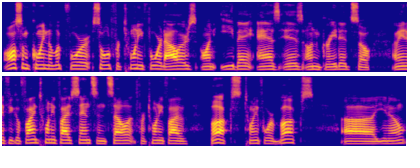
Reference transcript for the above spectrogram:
awesome coin to look for. Sold for $24 on eBay as is, ungraded. So, I mean, if you could find 25 cents and sell it for 25 bucks, 24 bucks, uh, you know,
